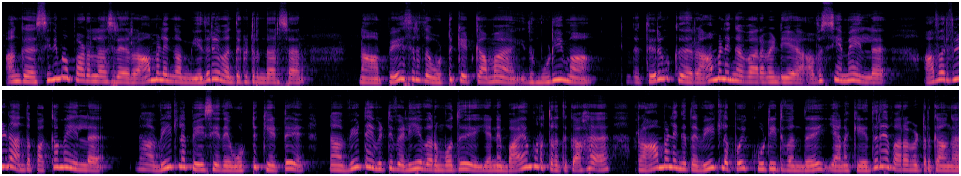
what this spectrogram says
அங்கே சினிமா பாடலாசிரியர் ராமலிங்கம் எதிரே வந்துக்கிட்டு இருந்தார் சார். நான் பேசுகிறத ஒட்டு கேட்காம இது முடியுமா? அந்த தெருவுக்கு ராமலிங்கம் வர வேண்டிய அவசியமே இல்லை. அவர் வீடு அந்த பக்கமே இல்லை. நான் வீட்டில் பேசியதை ஒட்டு கேட்டு நான் வீட்டை விட்டு வெளியே வரும்போது என்னை பயமுறுத்துறதுக்காக ராமலிங்கத்தை வீட்டில் போய் கூட்டிகிட்டு வந்து எனக்கு எதிரே வர விட்டுருக்காங்க.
